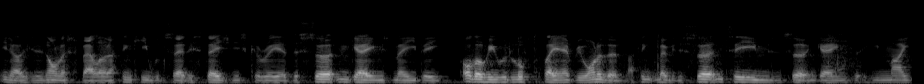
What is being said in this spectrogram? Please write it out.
you know, he's an honest fella, and I think he would say at this stage in his career, there's certain games maybe, although he would love to play in every one of them, I think maybe there's certain teams and certain games that he might,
